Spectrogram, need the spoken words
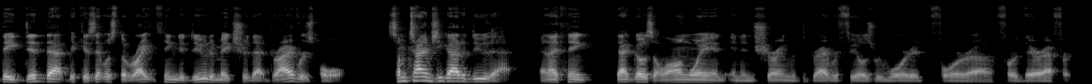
they did that because it was the right thing to do to make sure that driver's whole. Sometimes you got to do that, and I think that goes a long way in, in ensuring that the driver feels rewarded for uh, for their effort.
